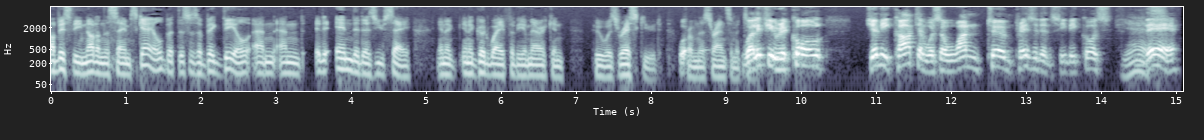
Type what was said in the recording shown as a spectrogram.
obviously not on the same scale, but this is a big deal, and and it ended, as you say, in a in a good way for the American who was rescued from this ransom attack. Well, if you recall, Jimmy Carter was a one-term presidency because yes. there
